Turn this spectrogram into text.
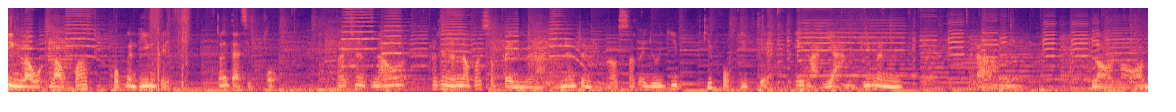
ริงๆ เราเราก็พบกันที่อังกฤษตั้งแต่ 16 เพราะฉะนั้นแล้วเพราะฉะนั้นเราก็สเปนเวลาอยู่นั่นจนถึงเราสักอายุยี่ยี่หกยี่เจ็ดที่หลายอย่างที่มันหล่อหลอม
